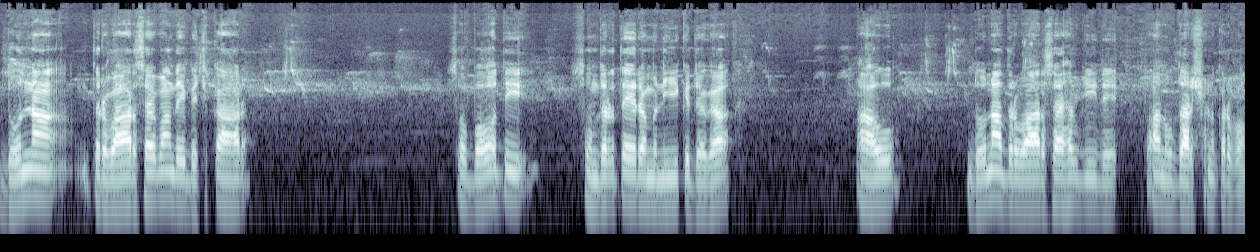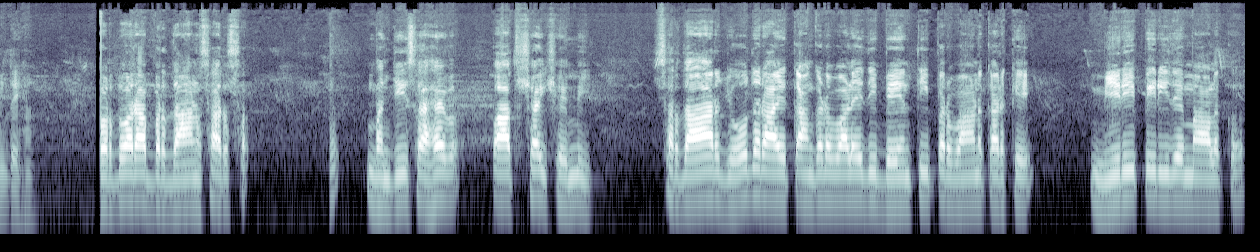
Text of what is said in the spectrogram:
ਦੋਨਾਂ ਦਰਬਾਰ ਸਾਹਿਬਾਂ ਦੇ ਵਿਚਕਾਰ। ਸੋ ਬਹੁਤ ਹੀ ਸੁੰਦਰ ਤੇ ਰਮਣੀਕ ਜਗ੍ਹਾ। ਆਓ, ਦੋਨਾਂ ਦਰਬਾਰ ਸਾਹਿਬ ਜੀ ਦੇ ਤੁਹਾਨੂੰ ਦਰਸ਼ਨ ਕਰਵਾਉਂਦੇ ਹਾਂ। ਗੁਰਦੁਆਰਾ ਬਰਦਾਨਸਰ ਸ- ਮੰਜੀ ਸਾਹਿਬ, ਪਾਤਸ਼ਾਹੀ ਛੇਮੀ ਸਰਦਾਰ ਜੋਧ ਰਾਏ ਕਾਂਗੜ ਵਾਲੇ ਦੀ ਬੇਨਤੀ ਪ੍ਰਵਾਨ ਕਰਕੇ, ਮੀਰੀ ਪੀਰੀ ਦੇ ਮਾਲਕ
